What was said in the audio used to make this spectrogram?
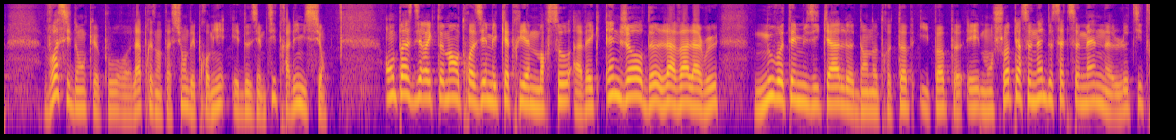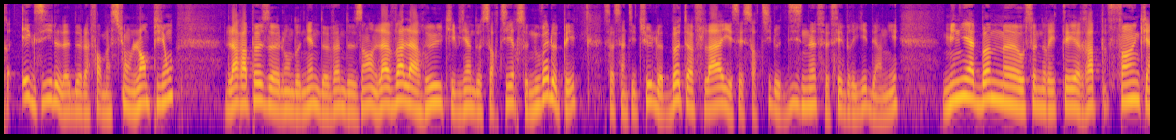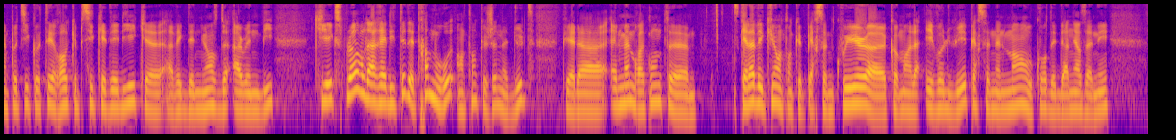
Voici donc pour la présentation des premiers et deuxièmes titres à l'émission. On passe directement au troisième et quatrième morceau avec Angel de Lava La Rue, nouveauté musicale dans notre top hip-hop et mon choix personnel de cette semaine, le titre Exil de la formation Lampion. La rappeuse londonienne de 22 ans, Lava La Rue, qui vient de sortir ce nouvel EP. Ça s'intitule Butterfly et c'est sorti le 19 février dernier. Mini-album euh, aux sonorités rap funk, un petit côté rock psychédélique euh, avec des nuances de RB qui explore la réalité d'être amoureux en tant que jeune adulte. Puis elle elle-même raconte euh, ce qu'elle a vécu en tant que personne queer, comment elle a évolué personnellement au cours des dernières années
